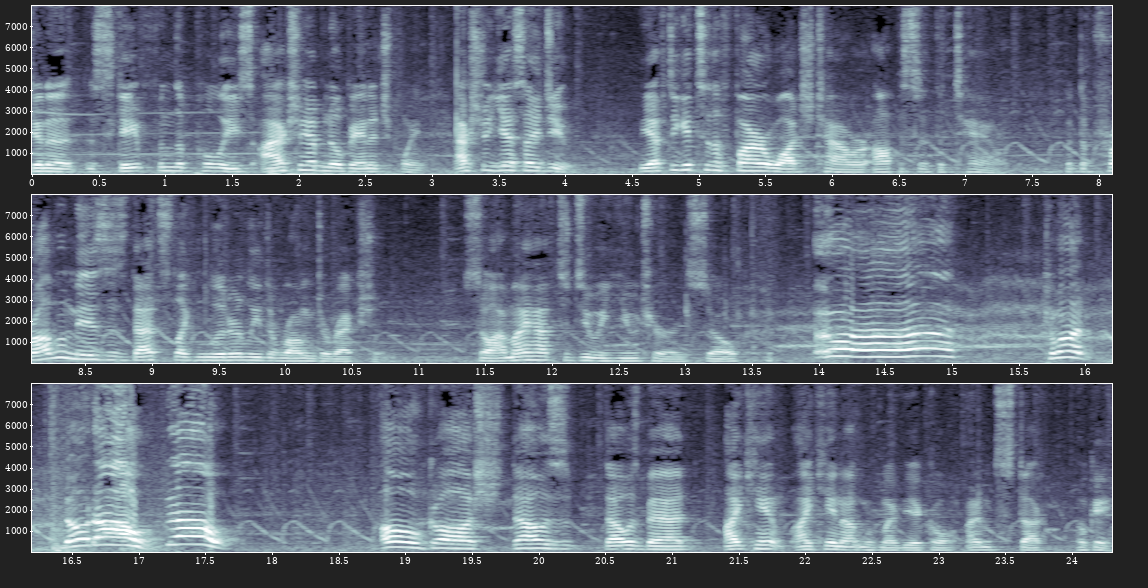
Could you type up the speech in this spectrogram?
gonna escape from the police. I actually have no vantage point. Actually, yes, I do. We have to get to the fire watch tower opposite the town. But the problem is, is that's like literally the wrong direction. So I might have to do a U-turn. So, uh, come on! No, no, no! Oh gosh, that was that was bad. I can't, I cannot move my vehicle. I'm stuck. Okay,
